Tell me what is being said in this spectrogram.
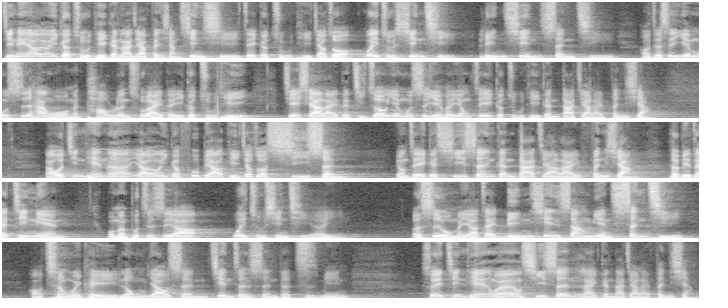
今天要用一个主题跟大家分享信息，这个主题叫做“为主兴起，灵性升级”。好，这是叶牧师和我们讨论出来的一个主题。接下来的几周，叶牧师也会用这一个主题跟大家来分享。那我今天呢，要用一个副标题叫做“牺牲”，用这个牺牲跟大家来分享。特别在今年，我们不只是要为主兴起而已，而是我们要在灵性上面升级。哦，成为可以荣耀神、见证神的子民，所以今天我要用牺牲来跟大家来分享。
